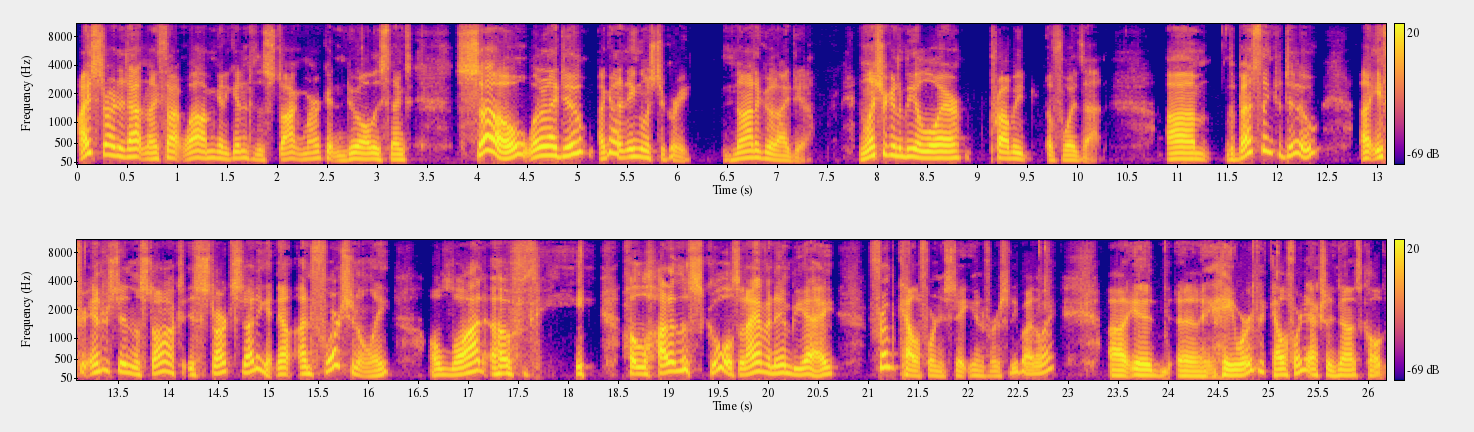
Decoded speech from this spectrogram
I started out and I thought, well, I'm going to get into the stock market and do all these things. So what did I do? I got an English degree. Not a good idea. Unless you're going to be a lawyer, probably avoid that. Um, the best thing to do, uh, if you're interested in the stocks, is start studying it. Now, unfortunately, a lot of a lot of the schools, and I have an MBA from California State University, by the way, uh, in uh, Hayward, California. Actually, now it's called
